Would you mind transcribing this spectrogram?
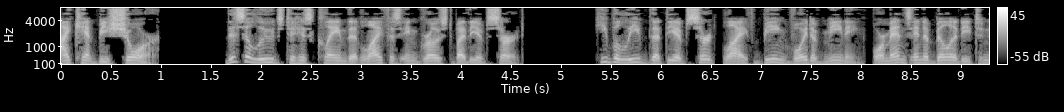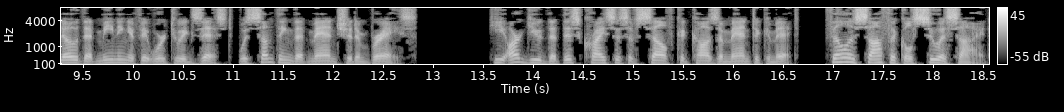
I can't be sure." This alludes to his claim that life is engrossed by the absurd. He believed that the absurd, life being void of meaning, or man's inability to know that meaning if it were to exist, was something that man should embrace. He argued that this crisis of self could cause a man to commit philosophical suicide,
